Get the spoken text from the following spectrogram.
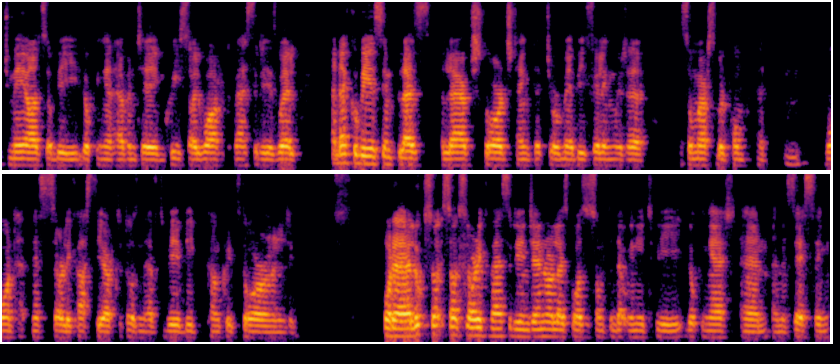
which may also be looking at having to increase soil water capacity as well. And that could be as simple as a large storage tank that you're maybe filling with a, submersible pump that won't necessarily cost the earth. It doesn't have to be a big concrete store or anything. But uh, look, so, so slurry capacity in general, I suppose, is something that we need to be looking at and, and assessing.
